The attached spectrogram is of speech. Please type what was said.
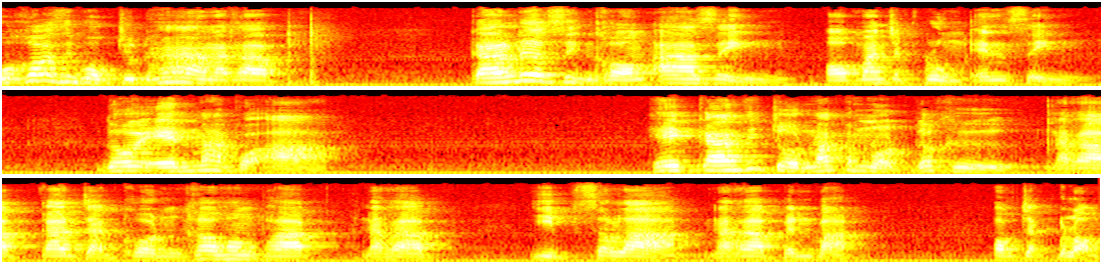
หัวข้อ 16.5 นะครับ การเลือกสิ่งของ R สิ่งออกมาจากกลุ่ม N สิ่ง โดย N มากกว่า R เหตุการณ์ที่โจทย์มักกำหนดก็คือนะครับ การจัดคนเข้าห้องพักนะครับ หยิบสลากนะครับ เป็นบัตรออกจากกล่อง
